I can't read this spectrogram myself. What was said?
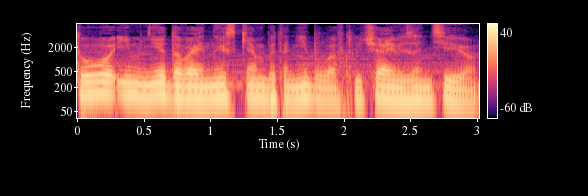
то им не до войны с кем бы то ни было, включая Византию.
